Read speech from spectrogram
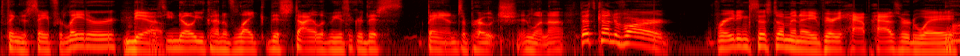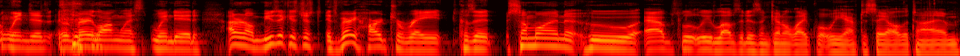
thing to save for later? Yeah. If you know you kind of like this style of music or this band's approach and whatnot. that's kind of our rating system in a very haphazard way. Long-winded. very long-winded. I don't know. Music is just it's very hard to rate because it someone who absolutely loves it isn't gonna like what we have to say all the time,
